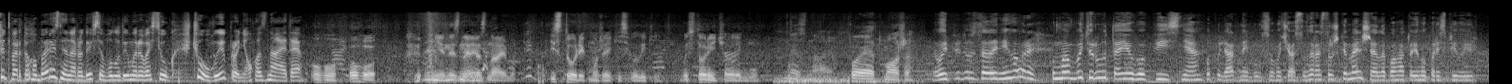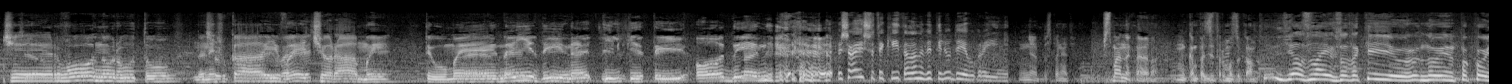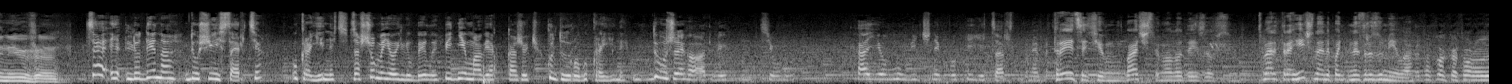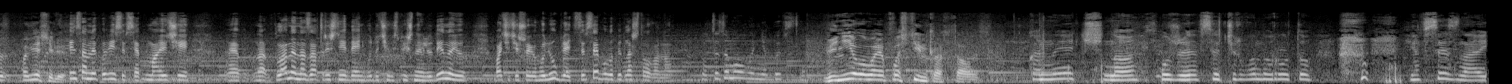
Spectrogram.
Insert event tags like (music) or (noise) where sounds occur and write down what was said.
4 березня народився Володимир Івасюк. Що ви про нього знаєте? Ого. Ого, Ні, не знаю. не знаємо. Історик може якийсь великий. В історії чоловік був. Не знаю. Поет може. Ой, піду в зелені гори. Мабуть, Рута його пісня. Популярний був свого часу. Зараз трошки менше, але багато його переспівують. Червону руту не шукай вечорами. Ти у мене єдина, тільки ти один. Пишаю, (laughs) що такі талановиті люди є в Україні. Ні, без поняття. Письменник, мабуть, композитор, музикант. Я знаю, хто такий, ну він покойний вже. Це людина душі і серця, українець. За що ми його любили? Піднімав, як кажуть, культуру України. Дуже гарний цього. Хай йому вічний покій і царство небесне. 30 йому, бачите, молодий зовсім. Смерть трагічна, не зрозуміла. Це той, якого повісили. Він сам не повісився, маючи е, плани на завтрашній день, будучи успішною людиною, бачачи, що його люблять, це все було підлаштовано. Це замовлення вбивства. Вінілова пластинка осталась. Конечно. Боже, я всю червону руту. (laughs) Я все знаю.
